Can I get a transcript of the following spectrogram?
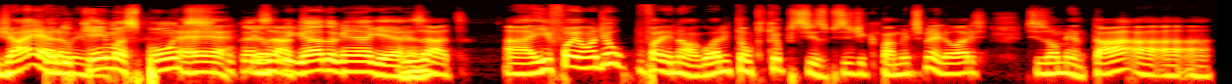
já era. É. Quando queima as pontes, É, o cara exato. é obrigado a ganhar a guerra. irmão. Exato. Aí foi onde eu falei, não, agora então o que, que eu preciso? Preciso de equipamentos melhores, preciso aumentar a, a,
